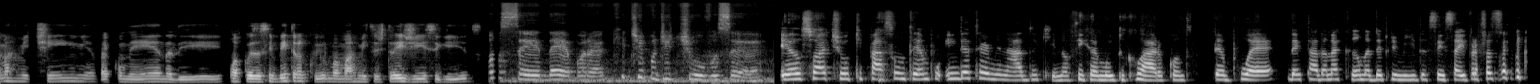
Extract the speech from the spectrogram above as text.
marmitinha, vai comendo ali, uma coisa assim bem tranquila, uma marmita de três dias seguidos. Você, Débora, que tipo de tio você é? Eu sou a tio que passa um tempo indeterminado aqui, não fica muito claro quanto tempo é deitada na cama, deprimida, sem sair para fazer nada.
